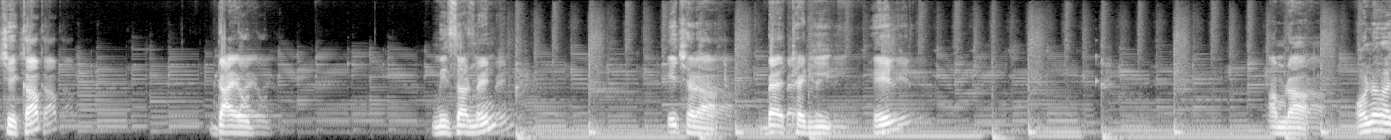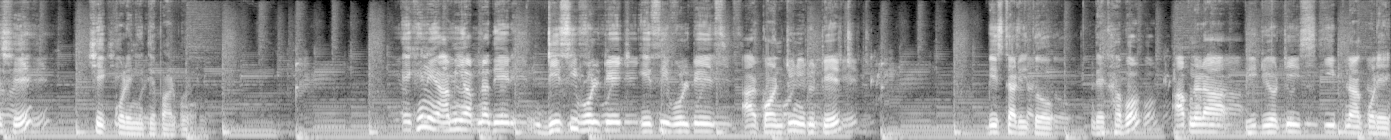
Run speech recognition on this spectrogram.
check up diode measurement এছাড়া ব্যাটারি হেলথ আমরা অনায়াসে চেক করে নিতে পারব। এখানে আমি আপনাদের ডিসি ভোল্টেজ এসি ভোল্টেজ আর কন্টিনিউটি টেস্ট বিস্তারিত দেখাবো। আপনারা ভিডিওটি স্কিপ না করে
